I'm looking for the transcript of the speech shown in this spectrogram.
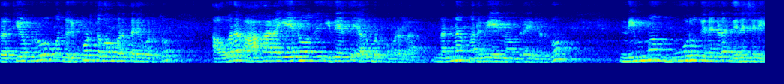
ಪ್ರತಿಯೊಬ್ಬರು ಒಂದು ರಿಪೋರ್ಟ್ ತೊಗೊಂಬರ್ತಾರೆ ಹೊರತು, ಅವರ ಆಹಾರ ಏನು ಇದೆ ಅಂತ ಯಾರೂ ಬರ್ಕೊಂಬರಲ್ಲ ನನ್ನ ಮನವಿ ಏನು ಅಂದರೆ ಎಲ್ಲರಿಗೂ, ನಿಮ್ಮ ಮೂರು ದಿನಗಳ ದಿನಚರಿ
